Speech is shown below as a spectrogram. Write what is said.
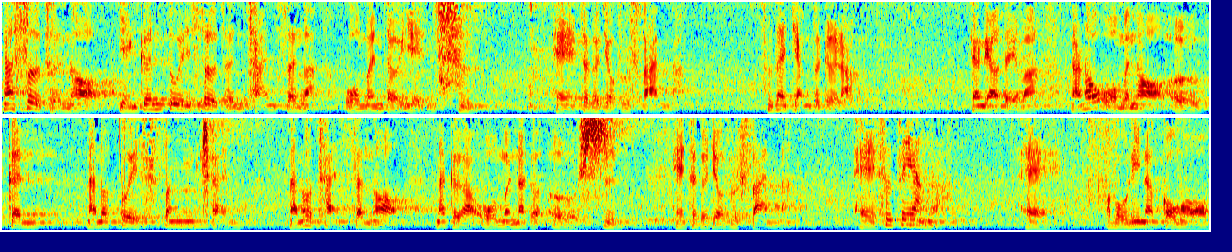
那色尘哈，眼根对色尘产生啊，我们的眼视，哎，这个就是三啦，是在讲这个啦，这样了解吗？然后我们哦，耳根，然后对声尘，然后产生哦，那个啊，我们那个耳视。哎，这个就是山了，哎，是这样的，哎，阿伯你那讲哦，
